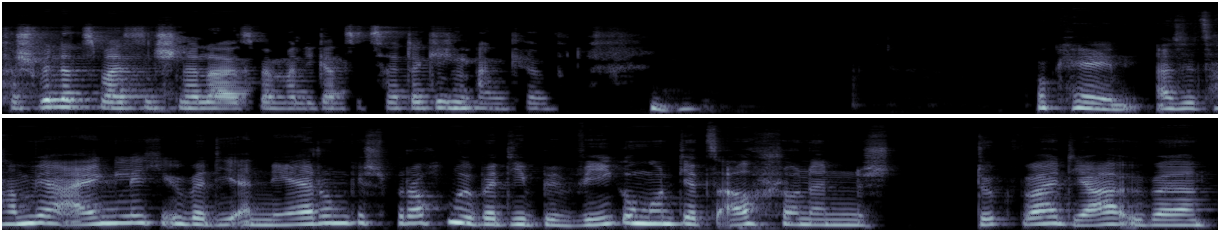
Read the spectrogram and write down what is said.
verschwindet es meistens schneller, als wenn man die ganze Zeit dagegen ankämpft. Mhm. Okay, also jetzt haben wir eigentlich über die Ernährung gesprochen, über die Bewegung und jetzt auch schon ein Stück weit, ja, über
